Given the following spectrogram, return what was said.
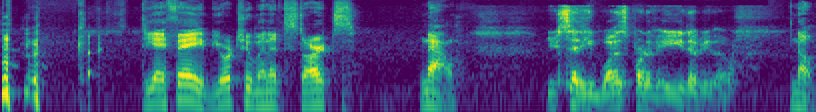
Da Fabe, your two minutes starts now. You said he was part of AEW though. No.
